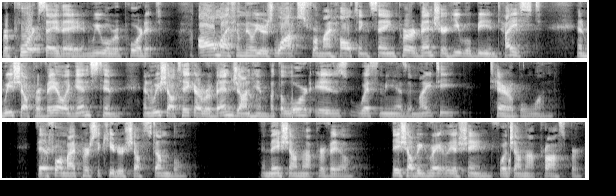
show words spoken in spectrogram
Report, say they, and we will report it. All my familiars watched for my halting, saying, Peradventure he will be enticed, and we shall prevail against him, and we shall take our revenge on him. But the Lord is with me as a mighty, terrible one. Therefore my persecutors shall stumble, and they shall not prevail. They shall be greatly ashamed, for they shall not prosper.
